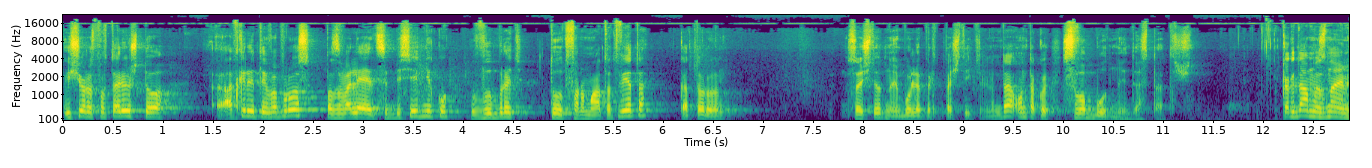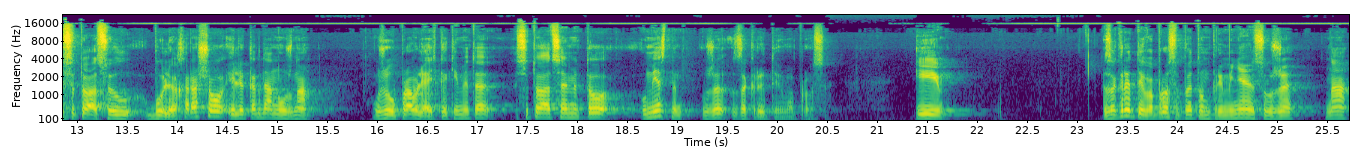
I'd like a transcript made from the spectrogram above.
еще раз повторю, что открытый вопрос позволяет собеседнику выбрать тот формат ответа, который он сочтет наиболее предпочтительным. Да? Он такой свободный достаточно. Когда мы знаем ситуацию более хорошо, или когда нужно уже управлять какими-то ситуациями, то уместны уже закрытые вопросы. И закрытые вопросы поэтому применяются уже на,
